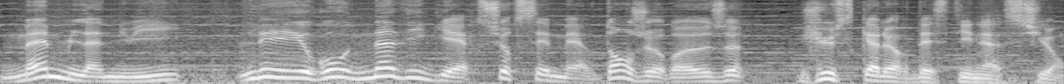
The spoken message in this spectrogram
même la nuit, les héros naviguèrent sur ces mers dangereuses jusqu'à leur destination.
